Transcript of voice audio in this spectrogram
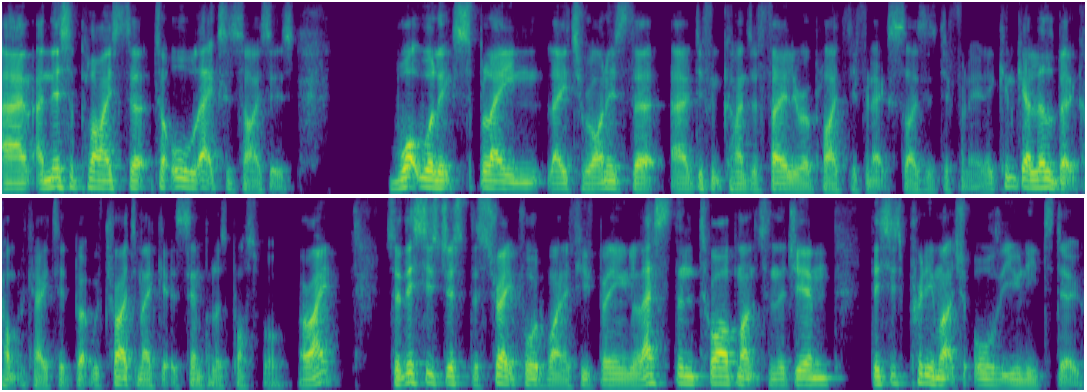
Um, and this applies to, to all exercises what we'll explain later on is that uh, different kinds of failure apply to different exercises differently. And it can get a little bit complicated, but we've tried to make it as simple as possible. All right. So this is just the straightforward one. If you've been less than 12 months in the gym, this is pretty much all that you need to do.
